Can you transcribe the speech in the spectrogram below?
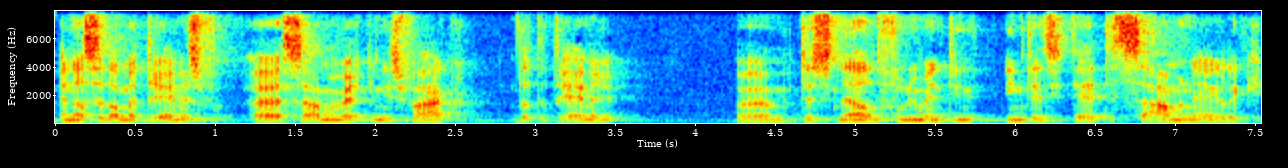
en als ze dan met trainers eh, samenwerken, is vaak dat de trainer ehm, te snel de volume en in- intensiteit te samen eigenlijk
